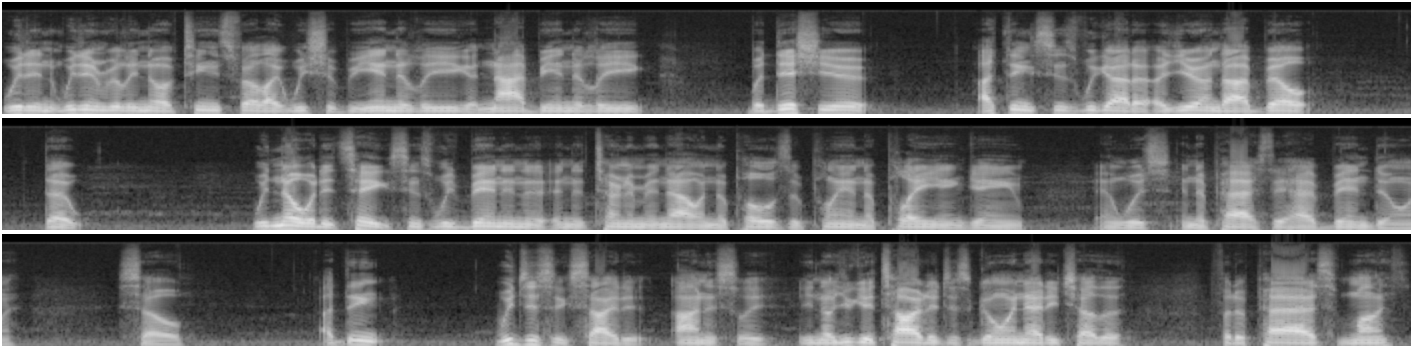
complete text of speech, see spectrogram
we didn't we didn't really know if teams felt like we should be in the league or not be in the league. But this year, I think since we got a, a year under our belt, that we know what it takes since we've been in the in the tournament now, and opposed to playing a play-in game, in which in the past they had been doing. So, I think we just excited, honestly. You know, you get tired of just going at each other for the past month.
